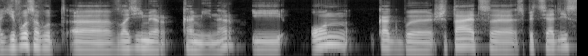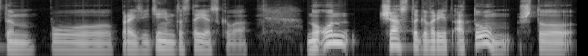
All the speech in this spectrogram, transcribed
Его зовут Владимир Каминер, и он как бы считается специалистом по произведениям Достоевского. Но он часто говорит о том, что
